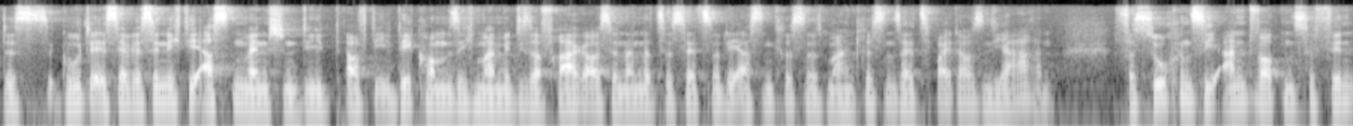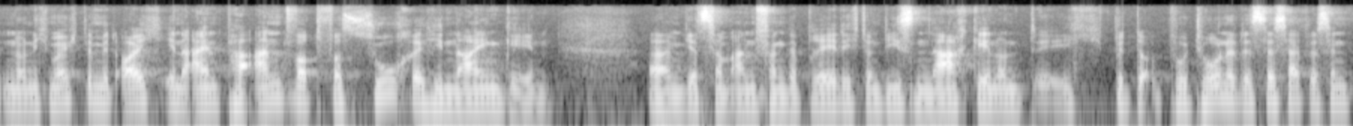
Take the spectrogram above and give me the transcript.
das Gute ist ja, wir sind nicht die ersten Menschen, die auf die Idee kommen, sich mal mit dieser Frage auseinanderzusetzen. Und die ersten Christen, das machen Christen seit 2000 Jahren. Versuchen sie Antworten zu finden. Und ich möchte mit euch in ein paar Antwortversuche hineingehen. Ähm, jetzt am Anfang der Predigt und diesen nachgehen. Und ich betone das deshalb, das sind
